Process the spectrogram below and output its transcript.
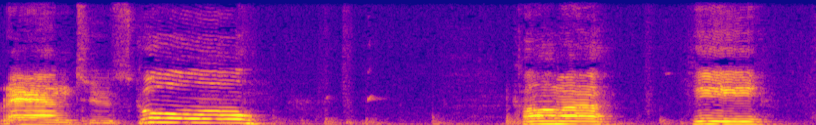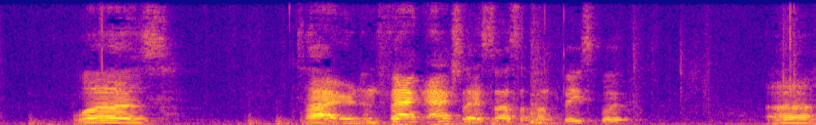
ran to school, comma, he was tired. In fact, actually, I saw something on Facebook. Uh,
